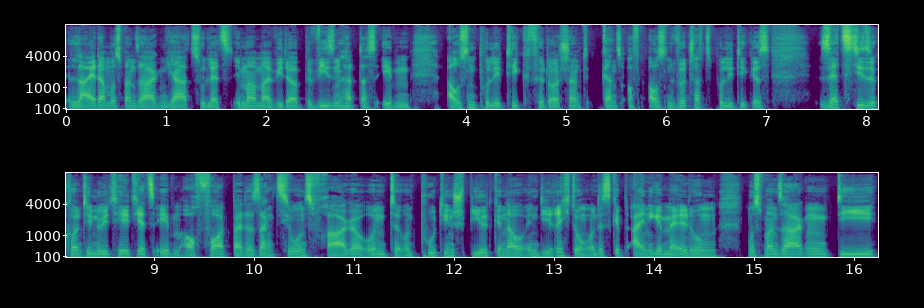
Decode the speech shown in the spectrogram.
leider, muss man sagen, ja zuletzt immer mal wieder bewiesen hat, dass eben Außenpolitik für Deutschland ganz oft Außenwirtschaftspolitik ist setzt diese Kontinuität jetzt eben auch fort bei der Sanktionsfrage und, und Putin spielt genau in die Richtung. Und es gibt einige Meldungen, muss man sagen, die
